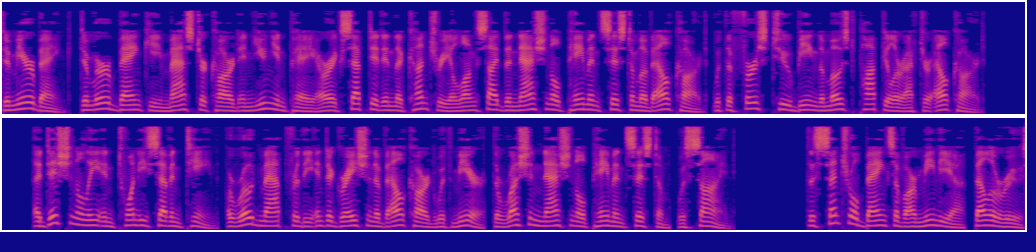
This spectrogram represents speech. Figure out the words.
Demirbank, Demir Banki MasterCard and UnionPay are accepted in the country alongside the national payment system of Elcard, with the first two being the most popular after Elcard. Additionally in 2017, a roadmap for the integration of Elcard with Mir, the Russian national payment system, was signed. The central banks of Armenia, Belarus,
